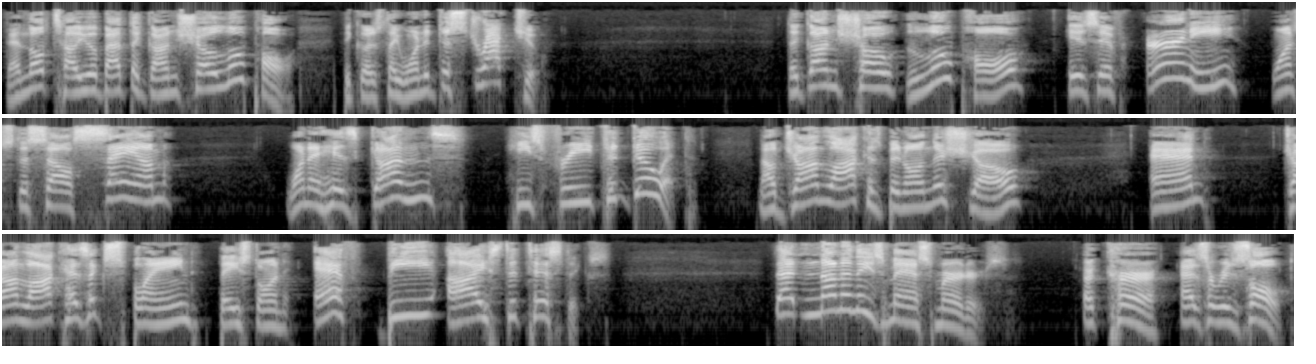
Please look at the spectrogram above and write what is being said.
Then they'll tell you about the gun show loophole because they want to distract you. The gun show loophole is if Ernie wants to sell Sam one of his guns, he's free to do it. Now, John Lott has been on this show, and John Lott has explained, based on FBI statistics, that none of these mass murders occur as a result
